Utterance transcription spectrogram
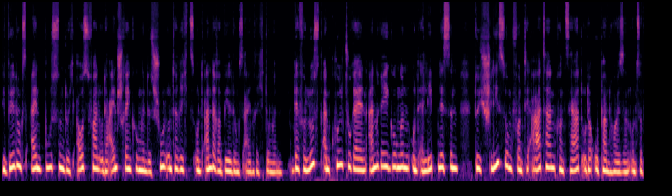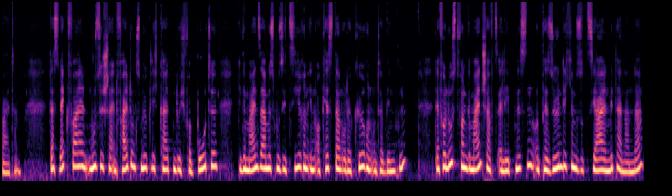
die Bildungseinbußen durch Ausfall oder Einschränkungen des Schulunterrichts und anderer Bildungseinrichtungen, der Verlust an kulturellen Anregungen und Erlebnissen durch Schließung von Theatern, Konzert- oder Opernhäusern usw. So das Wegfallen musischer Entfaltungsmöglichkeiten durch Verbote, die gemeinsames Musizieren in Orchestern oder Chören unterbinden, der Verlust von Gemeinschaftserlebnissen und persönlichem sozialen Miteinander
